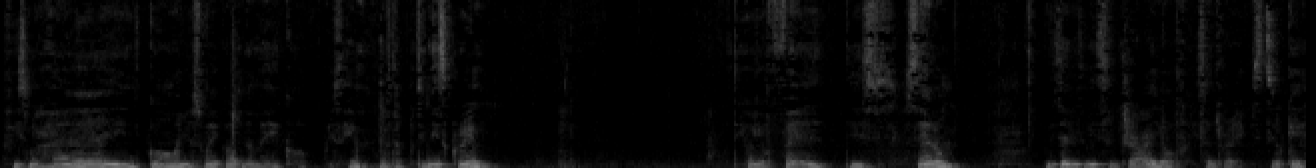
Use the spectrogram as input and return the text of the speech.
fix my hair, I go, I just wake up, no makeup, you see, after putting this cream, on your face, this serum, this a little bit dry off, it's a dry, it's okay.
